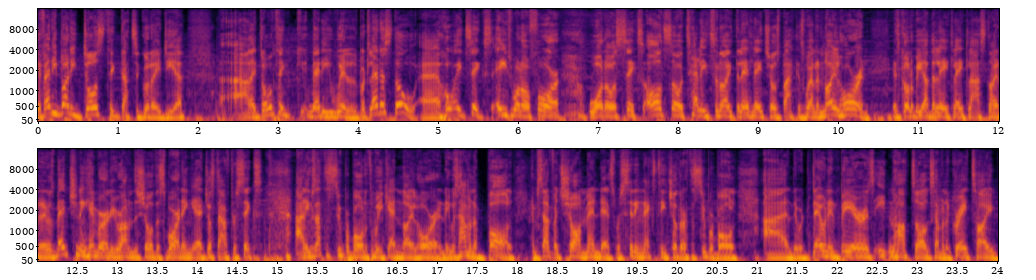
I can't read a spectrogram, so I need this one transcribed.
If anybody does think that's a good idea, uh, and I don't think many will, but let us know. Uh, 086 8104 106. Also, telly tonight, the Late Late Show's back as well. And Niall Horan is going to be on the Late Late last night. And I was mentioning him earlier on the show this morning, uh, just after six. And he was at the Super Bowl at the weekend, Niall Horan, and he was having a ball. Himself and Shawn Mendes were sitting next to each other at the Super Bowl, and they were down in beers, eating hot dogs, having a great time.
